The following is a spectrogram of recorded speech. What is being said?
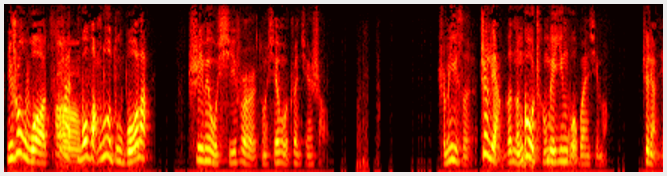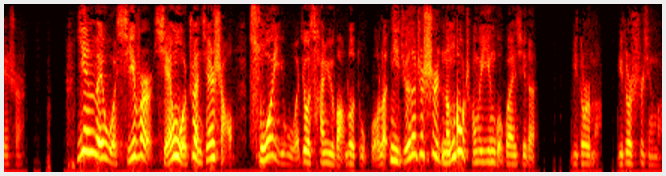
你说我参、哦我网络赌博了，是因为我媳妇儿总嫌我赚钱少。什么意思？这两个能够成为因果关系吗？这两件事儿，因为我媳妇儿嫌我赚钱少，所以我就参与网络赌博了。你觉得这是能够成为因果关系的一对儿吗？一对儿事情吗？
